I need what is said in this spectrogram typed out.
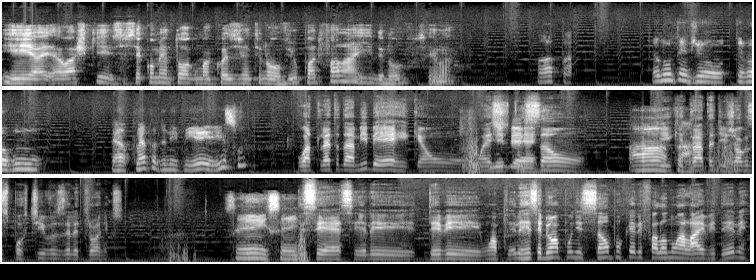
E eu acho que se você comentou alguma coisa e a gente não ouviu, pode falar aí de novo, sei lá. Ah, tá. Eu não entendi, teve algum. É atleta da NBA, é isso? O atleta da MIBR, que é um, uma instituição ah, que, tá. que trata de jogos esportivos eletrônicos. Sim, sim. CS, ele teve uma, ele recebeu uma punição porque ele falou numa live dele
